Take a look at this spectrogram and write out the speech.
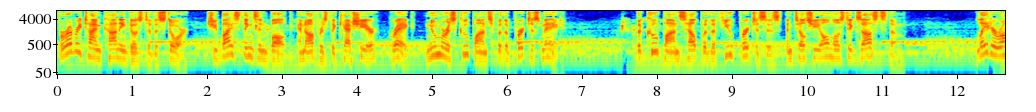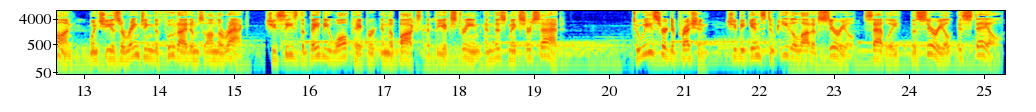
For every time Connie goes to the store, she buys things in bulk and offers the cashier, Greg, numerous coupons for the purchase made. The coupons help with a few purchases until she almost exhausts them. Later on, when she is arranging the food items on the rack, she sees the baby wallpaper in the box at the extreme and this makes her sad. To ease her depression, she begins to eat a lot of cereal, sadly, the cereal is stale.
